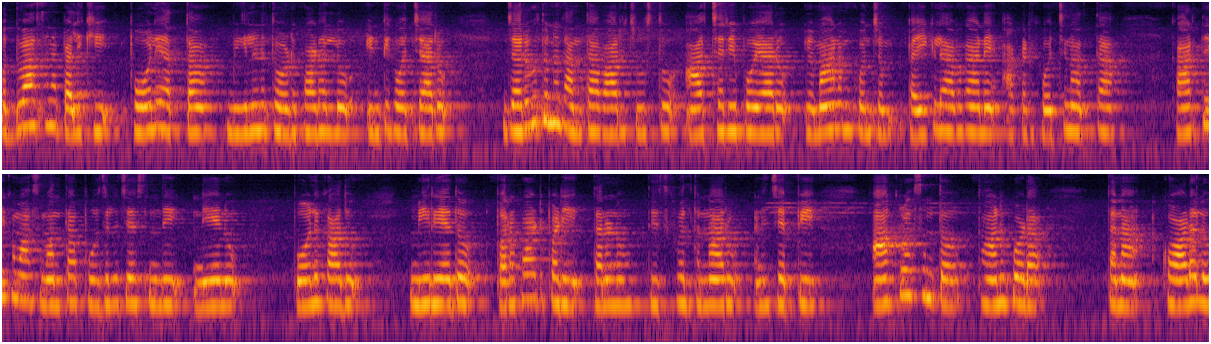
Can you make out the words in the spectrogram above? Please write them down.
ఉద్వాసన పలికి పోలి అత్త మిగిలిన తోడుపాడళ్ళు ఇంటికి వచ్చారు. జరుగుతున్నదంతా వారు చూస్తూ ఆశ్చర్యపోయారు. విమానం కొంచెం పైకి లేవగానే అక్కడికి వచ్చిన అత్త కార్తీక మాసం అంతా పూజలు చేసింది నేను పోలి కాదు మీరేదో పొరపాటు పడి తనను తీసుకువెళ్తున్నారు అని చెప్పి ఆక్రోశంతో తాను కూడా తన కోడలు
